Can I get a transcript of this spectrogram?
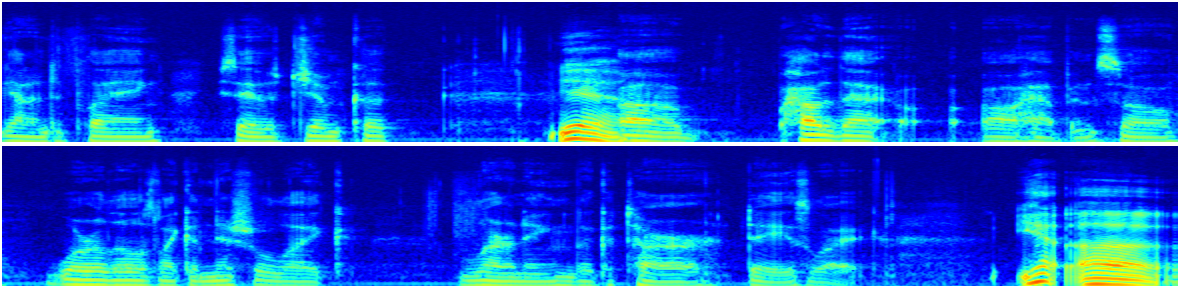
got into playing. You said it was Jim Cook. Yeah. Uh how did that all happen? So what were those like initial like learning the guitar days like? Yeah, uh,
